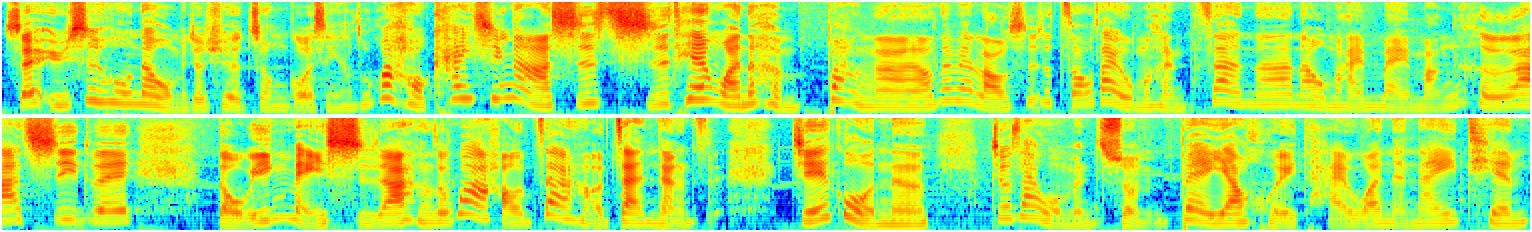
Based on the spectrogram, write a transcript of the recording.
所以于是乎呢，我们就去了中国行，他说哇好开心啊，十十天玩的很棒啊，然后那边老师就招待我们很赞啊，然后我们还买盲盒啊，吃一堆抖音美食啊，他说哇好赞好赞这样子。结果呢，就在我们准备要回台湾的那一天。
